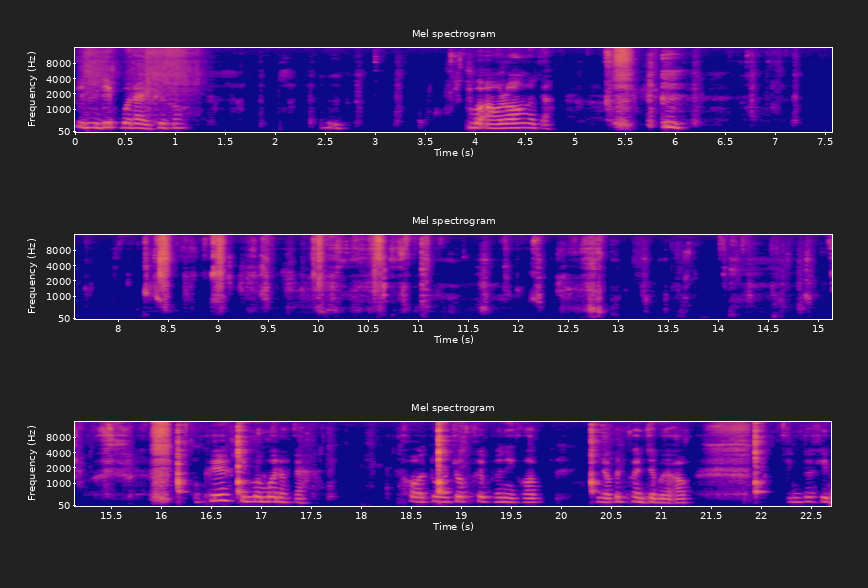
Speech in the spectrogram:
กินดิบบ่ได้คือเขา บ่เอาร้องแล้วจ้ะโอเคกินบ่หมดหรอกจ้ะขอตัวจบคลิปเท่านี้ครับเดี๋ยวเพื่อนๆจะเบื่อเอา กินก็กิน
